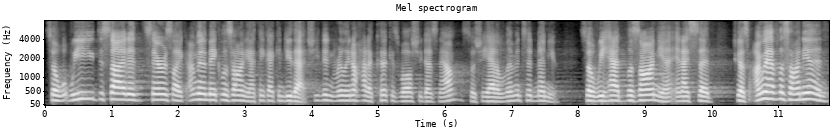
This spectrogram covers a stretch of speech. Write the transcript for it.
So we decided, Sarah's like, I'm going to make lasagna. I think I can do that. She didn't really know how to cook as well as she does now, so she had a limited menu. So we had lasagna, and I said, she goes, I'm going to have lasagna, and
